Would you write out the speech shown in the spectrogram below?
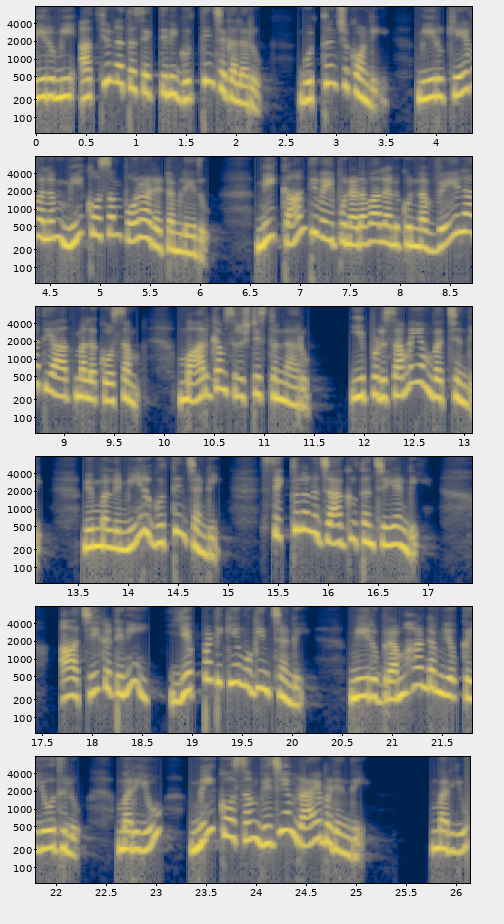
మీరు మీ అత్యున్నత శక్తిని గుర్తించగలరు. గుర్తుంచుకోండి మీరు కేవలం మీకోసం పోరాడటం లేదు. మీ కాంతి వైపు నడవాలనుకున్న వేలాది ఆత్మల కోసం మార్గం సృష్టిస్తున్నారు. ఇప్పుడు సమయం వచ్చింది. మిమ్మల్ని మీరు గుర్తించండి. శక్తులను జాగృతం చేయండి. ఆ చీకటిని ఎప్పటికీ ముగించండి. మీరు బ్రహ్మాండం యొక్క యోధులు మరియు మీకోసం విజయం రాయబడింది. మరియు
